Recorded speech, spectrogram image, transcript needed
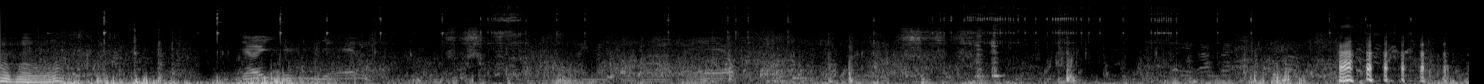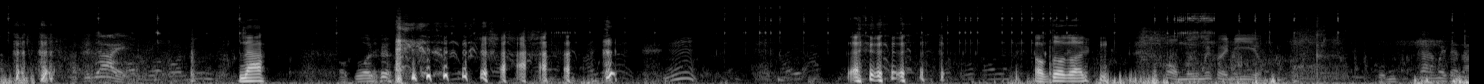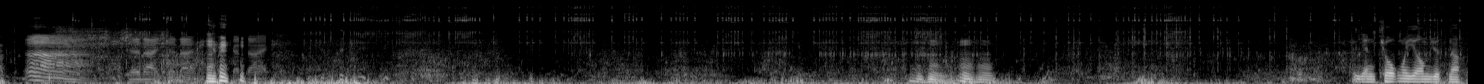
อือหือเย้ยเย็นเย็นไอ้มันก็มาแล้วฮะไม่ได้นะ ออกตัวเลย อืมออกตัวก่อน ข้อมือไม่ค่อยดีอยู่ ผมข้างไม่ถนัด อ่าใช้ได้ใช้ได้กันได้ อื้อหืออื้อหือยังโชคไม่ยอมหยุดเนาะ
